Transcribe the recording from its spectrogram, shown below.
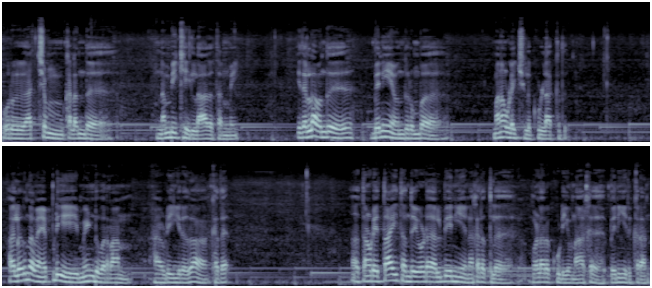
ஒரு அச்சம் கலந்த நம்பிக்கை இல்லாத தன்மை இதெல்லாம் வந்து பெனியை வந்து ரொம்ப மன உளைச்சலுக்கு உள்ளாக்குது. அதிலிருந்து அவன் எப்படி மீண்டு வர்றான் அப்படிங்கிறது தான் கதை. தன்னுடைய தாய் தந்தையோட அல்பேனிய நகரத்தில் வளரக்கூடியவனாக பெனி இருக்கிறான்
